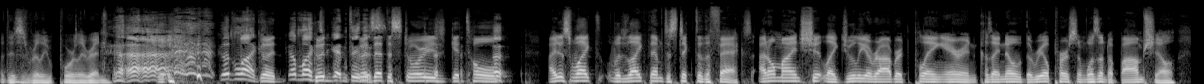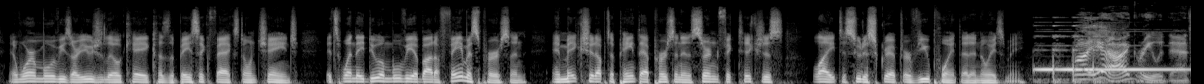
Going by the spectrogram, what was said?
but this is really poorly written. Good luck. good. Good luck good, getting through good this. that the stories get told. I just liked would like them to stick to the facts. I don't mind shit like Julia Roberts playing Erin because I know the real person wasn't a bombshell, and war movies are usually okay because the basic facts don't change. It's when they do a movie about a famous person and make shit up to paint that person in a certain fictitious light to suit a script or viewpoint that annoys me. Well, yeah, I agree with that.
